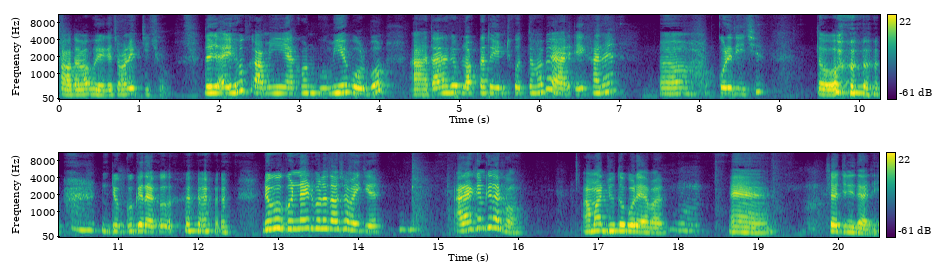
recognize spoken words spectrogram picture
খাওয়া দাওয়া হয়ে গেছে, অনেক কিছু। তো যাই হোক, আমি এখন ঘুমিয়ে পড়ব। তার আগে ব্লগটা তো এন্ড করতে হবে, আর এখানে করে দিয়েছি। তো ডুগুকে দেখো। ডুগু গুড নাইট বলে দাও সবাইকে। আর একজনকে দেখো। আমার জুতো পরে আবার। হ্যাঁ সজনী দাদি।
